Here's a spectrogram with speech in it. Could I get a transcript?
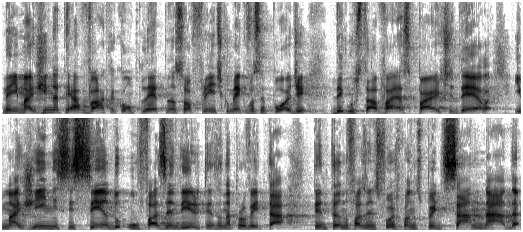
Né? Imagina ter a vaca completa na sua frente, como é que você pode degustar várias partes dela? Imagine-se sendo um fazendeiro tentando aproveitar, tentando fazer um esforço para não desperdiçar nada.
